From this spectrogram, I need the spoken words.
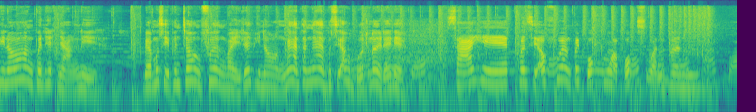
พี่น้องเพิ่นเฮ็ดหยังนี่ แบบมื้อสิเพิ่นจ้องเฟืองไว้เด้อพี่น้องงานทั้งงานเพิ่นสิเอาเบิดเลยได้เนี่ยสาเหตุเพิ่นสิเอาเฟืองไปปกหัวปกสวนเพิ่นบ่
